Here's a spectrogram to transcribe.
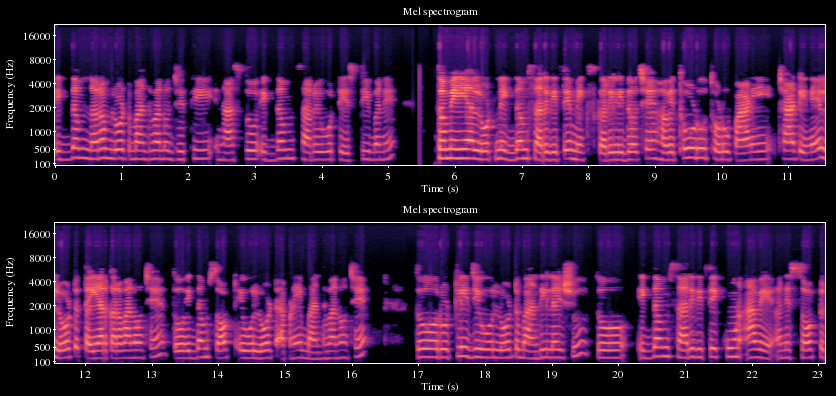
એકદમ નરમ લોટ બાંધવાનો જેથી નાસ્તો એકદમ સારો એવો ટેસ્ટી બને. તો મેં અહીંયા લોટને એકદમ સારી રીતે મિક્સ કરી લીધો છે. હવે થોડું થોડું પાણી છાંટીને લોટ તૈયાર કરવાનો છે. તો એકદમ સોફ્ટ એવો લોટ આપણે બાંધવાનો છે. તો રોટલી જેવો લોટ બાંધી લઈશું. તો એકદમ સારી રીતે કૂણ આવે અને સોફ્ટ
